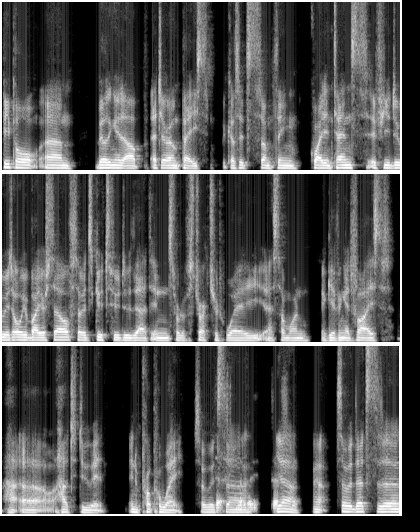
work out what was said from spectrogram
people um, building it up at their own pace because it's something quite intense if you do it all by yourself. So it's good to do that in sort of a structured way, as someone giving advice uh, how to do it in a proper way. So it's definitely, uh, definitely. yeah, yeah. So that's uh,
